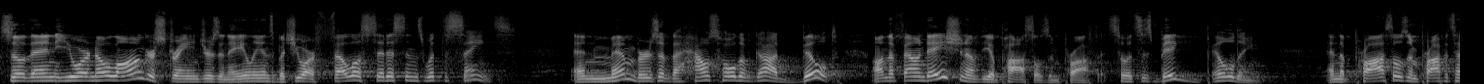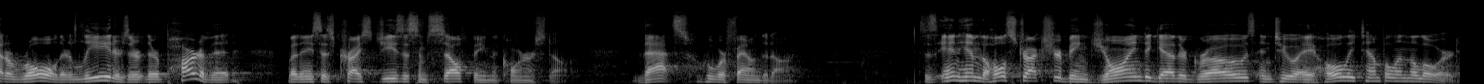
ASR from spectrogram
So then you are no longer strangers and aliens, but you are fellow citizens with the saints and members of the household of God, built on the foundation of the apostles and prophets. So it's this big building. And the apostles and prophets had a role, they're leaders, they're, they're part of it. But then he says, Christ Jesus himself being the cornerstone. That's who we're founded on. It says, In him the whole structure being joined together grows into a holy temple in the Lord.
